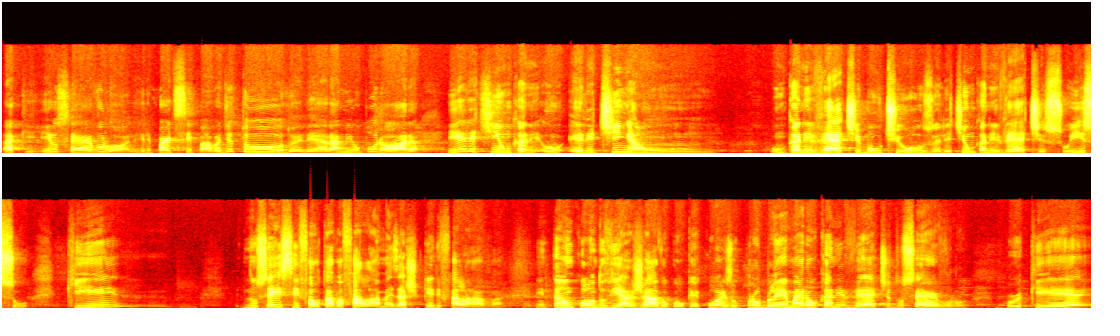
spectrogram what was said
Aqui. E o Cérvulo, olha, ele participava de tudo, ele era mil por hora. E ele tinha um, ele tinha um, um canivete multiuso, ele tinha um canivete suíço que não sei se faltava falar, mas acho que ele falava. Então, quando viajava qualquer coisa, o problema era o canivete do cérvulo, porque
